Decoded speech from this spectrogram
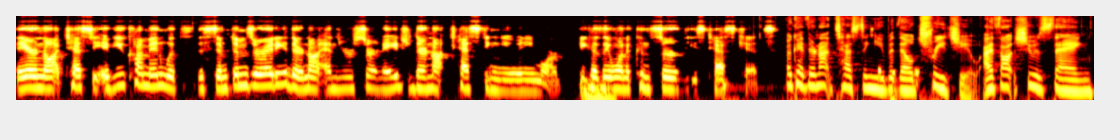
They are not testing. If you come in with the symptoms already, they're not, and you're a certain age, they're not testing you anymore because they mm-hmm. want to conserve these test kits. Okay, they're not testing you, but they'll treat you. I thought she was saying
